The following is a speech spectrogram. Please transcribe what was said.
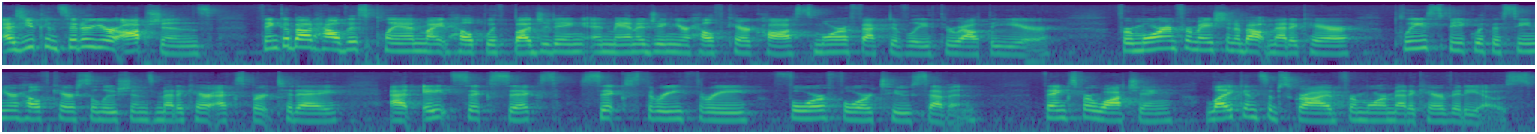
As you consider your options, Think about how this plan might help with budgeting and managing your healthcare costs more effectively throughout the year. For more information about Medicare, please speak with a Senior Healthcare Solutions Medicare expert today at 866 633 4427. Thanks for watching. Like and subscribe for more Medicare videos.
